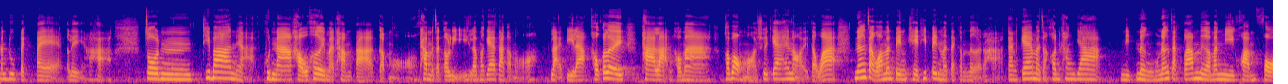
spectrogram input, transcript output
มันดูแปลกๆอะไรอย่างเงี้ยค่ะ จนที่บ้านเนี่ยคุณนาเขาเคยมาทำตากับหมอทำมาจากเกาหลีแล้วมาแก้ตากับหมอ หลายปีแล้วเขาก็เลยพาหลานเขามาเขาบอกหมอช่วยแก้ให้หน่อย แต่ว่าเนื่องจากว่ามันเป็นเคสที่เป็นมาแต่กำเนิดอะค่ะการแก้มันจะค่อนข้างยากนิดหนึ่งเนื่องจากกล้ามเนื้อมันมีความฝ่อ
